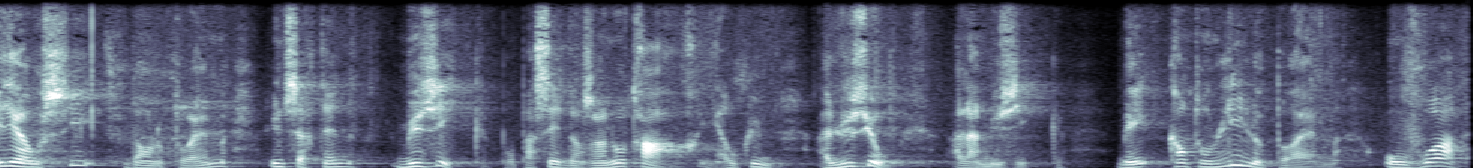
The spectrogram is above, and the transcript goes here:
Il y a aussi dans le poème une certaine musique, pour passer dans un autre art. Il n'y a aucune allusion à la musique. Mais quand on lit le poème, on voit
